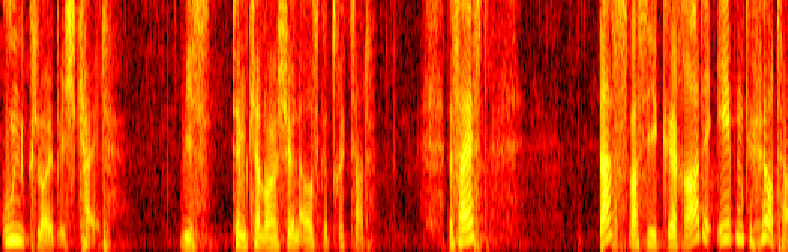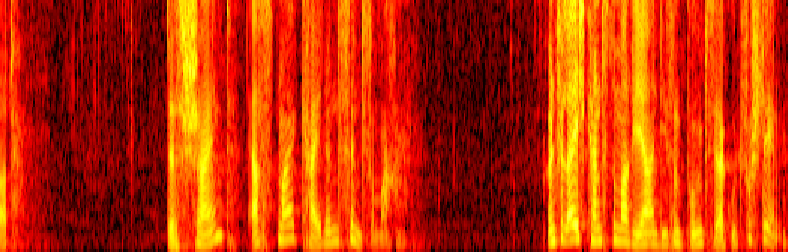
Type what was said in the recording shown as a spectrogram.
Ungläubigkeit, wie es Tim Keller schön ausgedrückt hat. Das heißt, das, was sie gerade eben gehört hat, das scheint erstmal keinen Sinn zu machen. Und vielleicht kannst du Maria an diesem Punkt sehr gut verstehen.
